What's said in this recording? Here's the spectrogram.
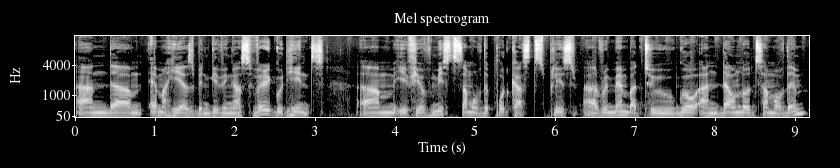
and um, Emma here has been giving us very good hints. Um, if you've missed some of the podcasts, please uh, remember to go and download some of them.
